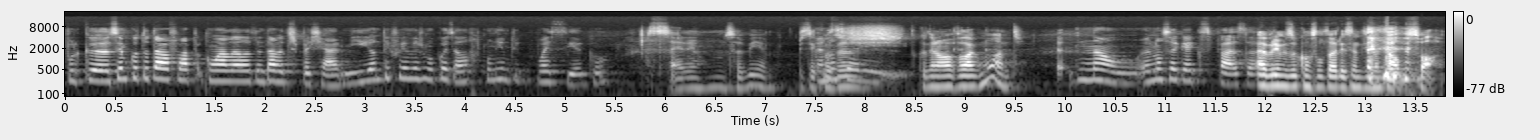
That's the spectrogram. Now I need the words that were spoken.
Porque sempre que eu estava a falar com ela, ela tentava despachar-me e ontem foi a mesma coisa. Ela respondia-me tipo, é seco. Sério, não sabia. Pensei que Eu não vocês sei. continuavam a falar como antes. Não, eu não sei o que é que se passa. Abrimos o consultório sentimental, pessoal.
